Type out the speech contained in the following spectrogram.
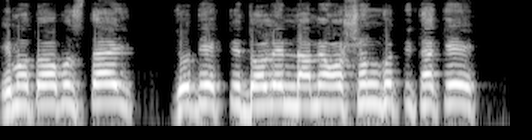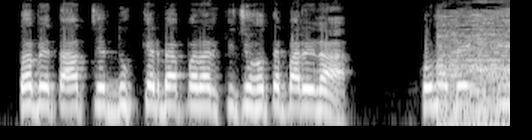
এমতো অবস্থায় যদি একটি দলের নামে অসঙ্গতি থাকে, তবে তার চেয়ে দুঃখের ব্যাপার আর কিছু হতে পারে না। কোনো ব্যক্তি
